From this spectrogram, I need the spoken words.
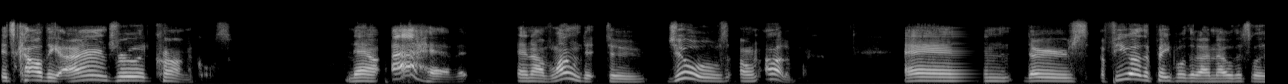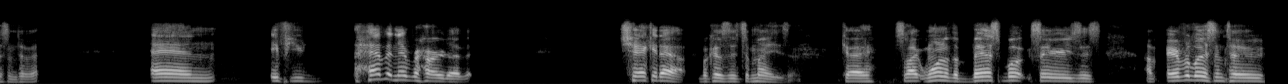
it's called The Iron Druid Chronicles. Now, I have it and I've loaned it to Jules on Audible. And there's a few other people that I know that's listened to it. And if you haven't ever heard of it, check it out because it's amazing. Okay. It's like one of the best book series I've ever listened to.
